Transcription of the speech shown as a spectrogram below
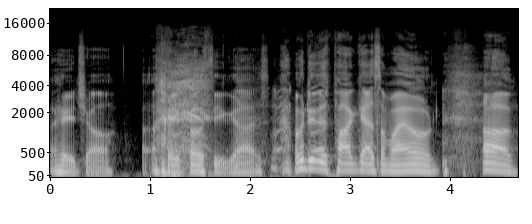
I hate y'all. I hate both of you guys. I'm gonna do this podcast on my own. Um,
